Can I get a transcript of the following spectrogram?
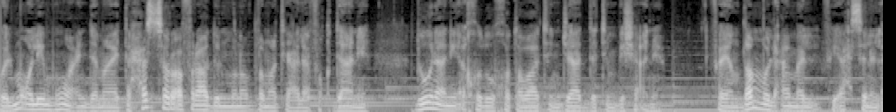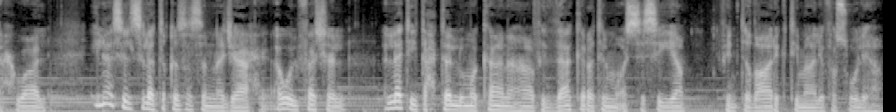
والمؤلم هو عندما يتحسر أفراد المنظمة على فقدانه دون أن يأخذوا خطوات جادة بشأنه. فينضم العمل في أحسن الأحوال إلى سلسلة قصص النجاح أو الفشل التي تحتل مكانها في الذاكرة المؤسسية في انتظار اكتمال فصولها.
